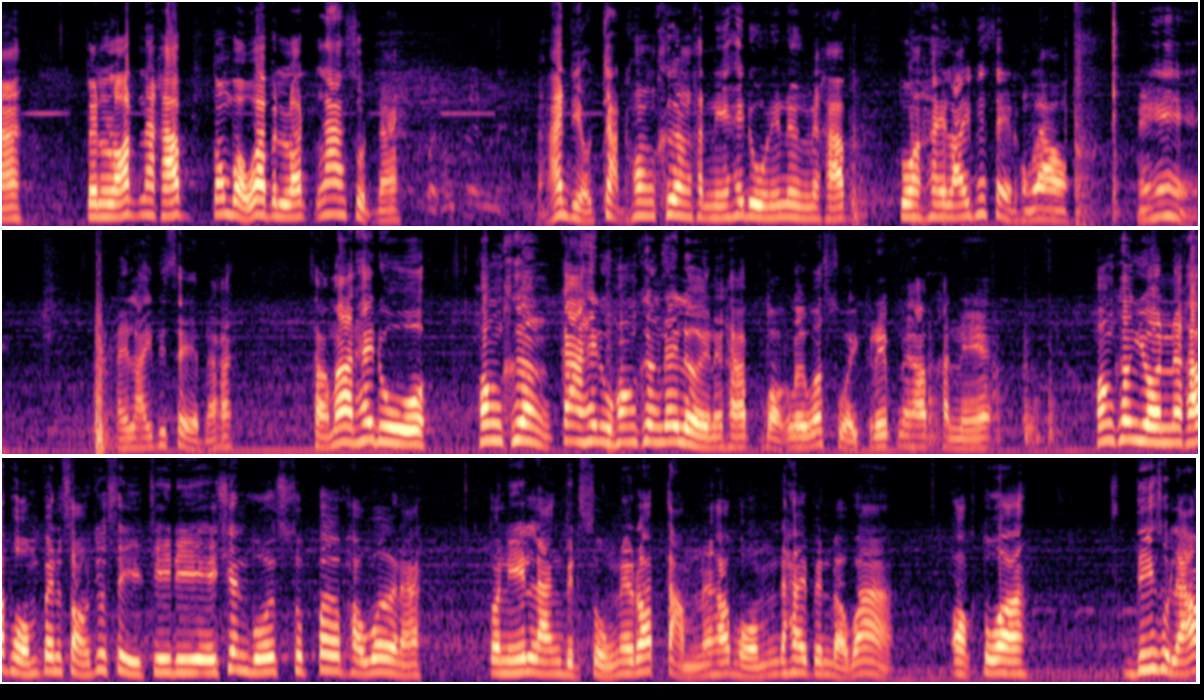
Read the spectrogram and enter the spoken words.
นะ เป็นล็อตนะครับต้องบอกว่าเป็นล็อตล่าสุดนะอะเดี๋ยวจัดห้องเครื่องคันนี้ให้ดูนิดนึงนะครับ ตัวไฮไลท์พิเศษของเรานี่ไฮไลท์พิเศษนะ สามารถให้ดูห้องเครื่องกล้าให้ดูห้องเครื่องได้เลยนะครับ บอกเลยว่าสวยกริปนะครับคันนี้ ห้องเครื่องยนต์นะครับผมเป็น 2.4 GD Asian Boost Super Power นะ ตัวนี้แรงบิดสูงในรอบต่ำนะครับผมได้เป็นแบบว่าออกตัวดีสุดแล้ว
